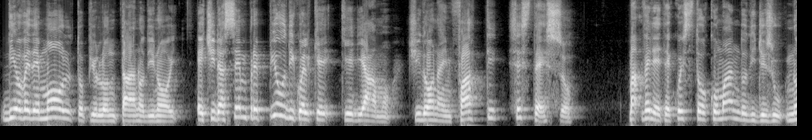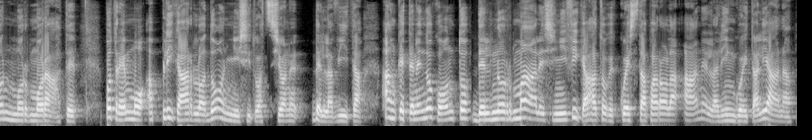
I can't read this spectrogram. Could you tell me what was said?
Dio vede molto più lontano di noi e ci dà sempre più di quel che chiediamo. Ci dona infatti se stesso. Ma vedete, questo comando di Gesù, non mormorate, potremmo applicarlo ad ogni situazione della vita, anche tenendo conto del normale significato che questa parola ha nella lingua italiana.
